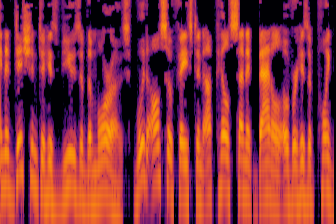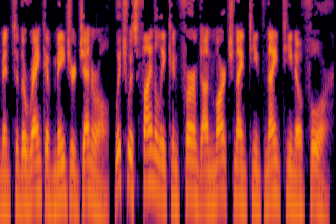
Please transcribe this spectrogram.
In addition to his views of the Moros, Wood also faced an uphill Senate battle over his appointment to the rank of Major General, which was finally confirmed on March 19, 1904.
